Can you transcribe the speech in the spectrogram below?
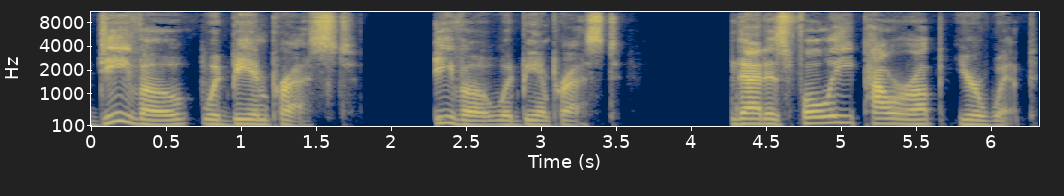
Devo would be impressed. Devo would be impressed. That is fully power up your whip.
